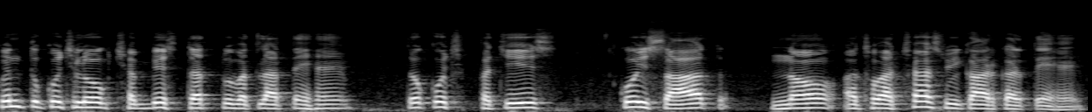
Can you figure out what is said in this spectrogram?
किंतु कुछ लोग छब्बीस तत्व बतलाते हैं। तो कुछ पच्चीस, कोई सात, नौ अथवा छह स्वीकार करते हैं।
